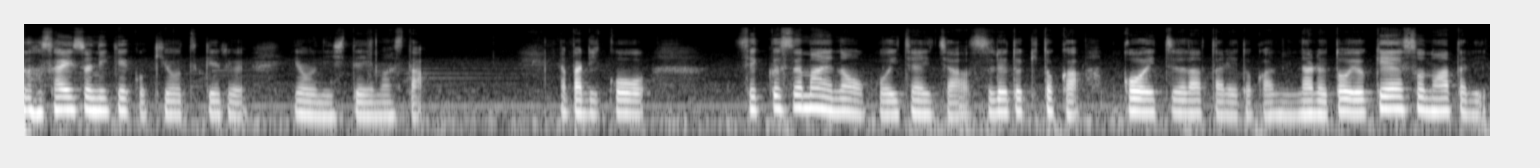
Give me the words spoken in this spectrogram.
あの最初に結構気をつけるようにしていました。やっぱりこうセックス前のこうイチャイチャする時とか行為中だったりとかになると余計その辺り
